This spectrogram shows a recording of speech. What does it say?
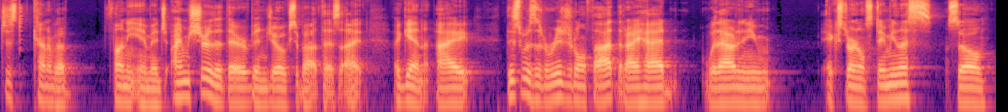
just kind of a funny image. I'm sure that there have been jokes about this. I, again, I, this was an original thought that I had without any external stimulus. So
